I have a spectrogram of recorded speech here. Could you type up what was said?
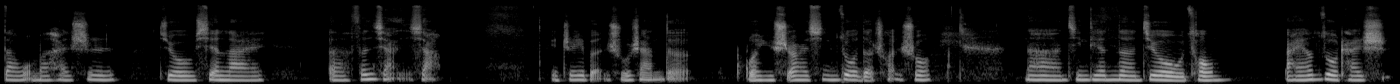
但我们还是就先来，呃，分享一下你这一本书上的关于十二星座的传说。那今天呢，就从白羊座开始。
